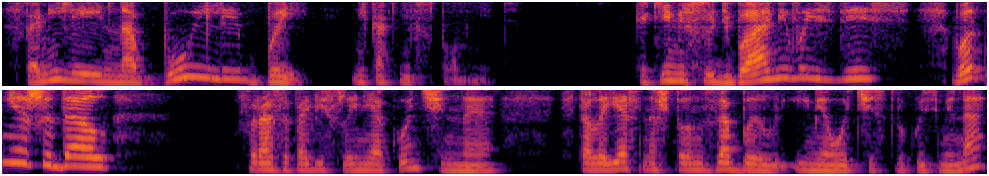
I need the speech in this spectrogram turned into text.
с фамилией Набу или Бы, никак не вспомнить. «Какими судьбами вы здесь? Вот не ожидал...» Фраза повисла неоконченная. Стало ясно, что он забыл имя отчества Кузьмина,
